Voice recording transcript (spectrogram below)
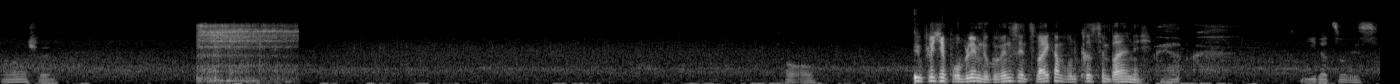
So, schön. Oh oh. Übliche Problem, du gewinnst den Zweikampf und kriegst den Ball nicht. Ja. Wie das so ist.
